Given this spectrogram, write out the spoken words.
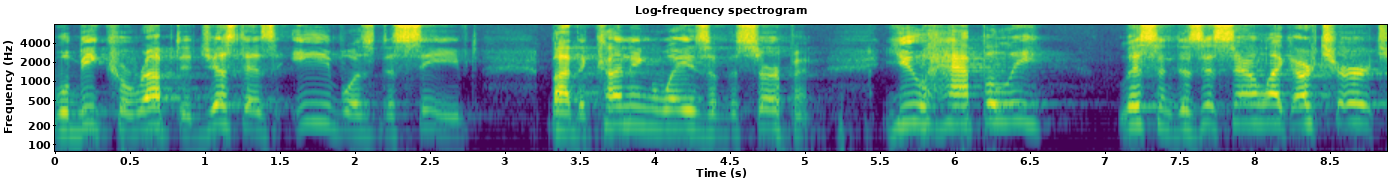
will be corrupted, just as Eve was deceived by the cunning ways of the serpent. You happily, listen, does this sound like our church?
